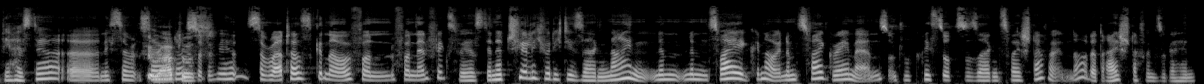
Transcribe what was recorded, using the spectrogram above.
wie heißt der? Äh, nicht Ser Serratos. Serratos, oder wie? Serratos, genau, von, von Netflix. Wer ist der? Natürlich würde ich dir sagen, nein, nimm, nimm zwei, genau, nimm zwei Greymans und du kriegst sozusagen zwei Staffeln, ne? Oder drei Staffeln sogar hin.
